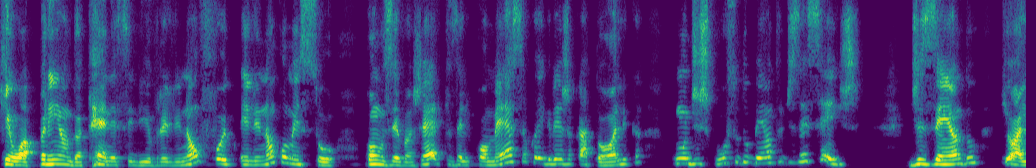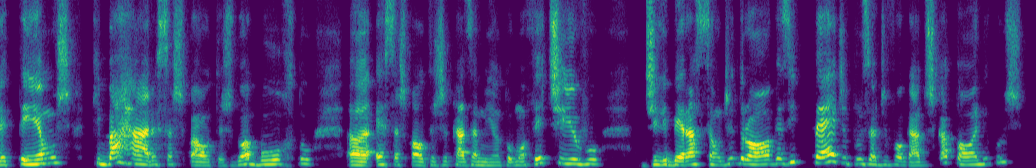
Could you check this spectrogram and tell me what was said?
que eu aprendo até nesse livro, ele não foi, ele não começou com os evangélicos, ele começa com a Igreja Católica, com o discurso do Bento XVI, dizendo que, olha, temos que barrar essas pautas do aborto, uh, essas pautas de casamento homoafetivo, de liberação de drogas, e pede para os advogados católicos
